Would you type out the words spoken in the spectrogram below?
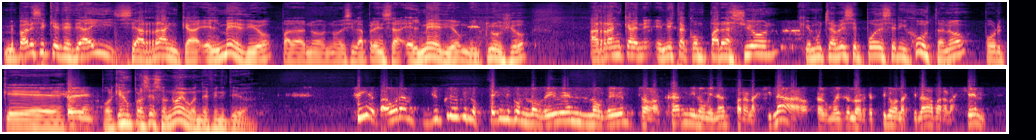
me parece que desde ahí se arranca el medio, para no, no decir la prensa, el medio, me incluyo, arranca en, en, esta comparación que muchas veces puede ser injusta, ¿no? Porque, sí. porque es un proceso nuevo, en definitiva. Sí, ahora yo creo que los técnicos no deben, no deben trabajar ni nominar para la gilada, o sea, como dicen los argentinos, la gilada para la gente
